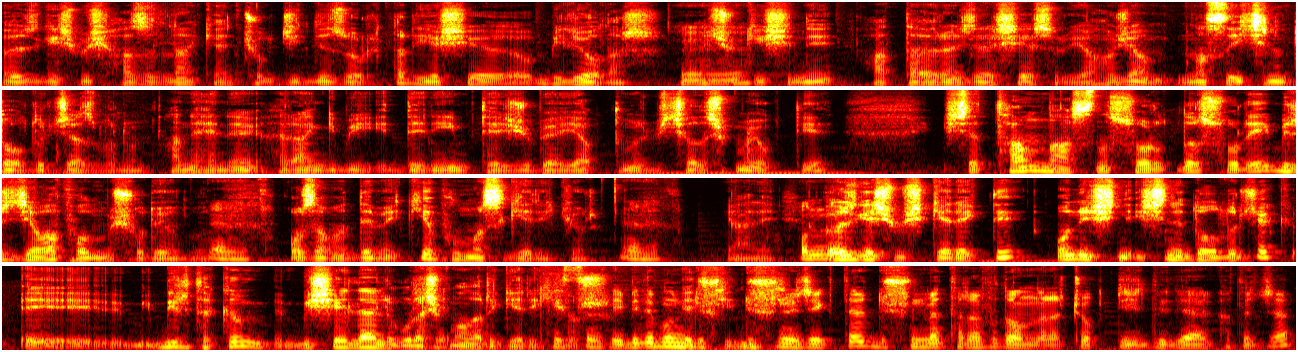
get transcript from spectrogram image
özgeçmiş hazırlanırken çok ciddi zorluklar yaşayabiliyorlar. Hı hı. Çünkü şimdi hatta öğrencilere şey soruyor. Ya hocam nasıl içini dolduracağız bunun? Hani hani herhangi bir deneyim, tecrübe, yaptığımız bir çalışma yok diye. İşte tam da aslında sordukları soruya bir cevap olmuş oluyor bu. Evet. O zaman demek ki yapılması gerekiyor. Evet. Yani Onun- özgeçmiş gerekti. Onun işini içine dolduracak e, bir takım bir şeylerle uğraşmaları gerekiyor. Kesinlikle. Bir de bunu Etkinlik. düşünecekler. Düşünme tarafı da onlara çok ciddi değer katacak.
